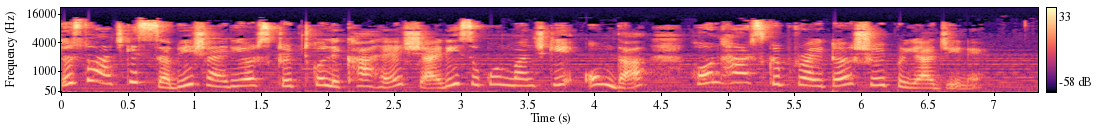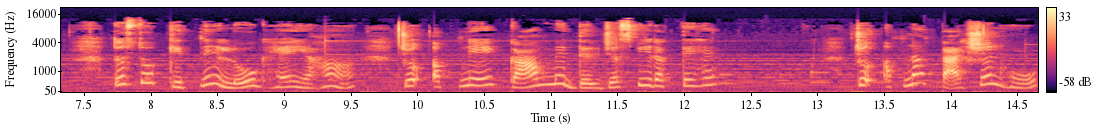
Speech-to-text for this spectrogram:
दोस्तों आज की सभी शायरी और स्क्रिप्ट को लिखा है शायरी सुकून मंच की उम्दा होनहार स्क्रिप्ट राइटर श्री प्रिया जी ने। दोस्तों कितने लोग हैं यहाँ जो अपने काम में दिलचस्पी रखते हैं? जो अपना पैशन हो,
